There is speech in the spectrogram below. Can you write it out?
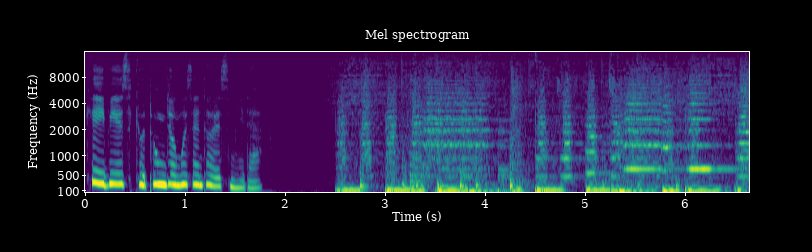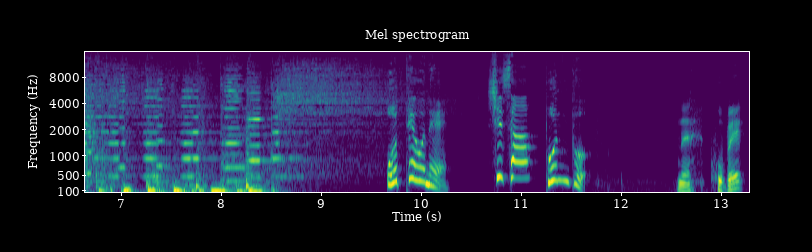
KBS 교통정보센터였습니다. 오태훈의 시사 본부. 네, 고백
